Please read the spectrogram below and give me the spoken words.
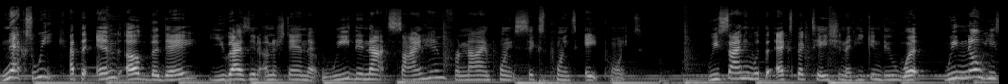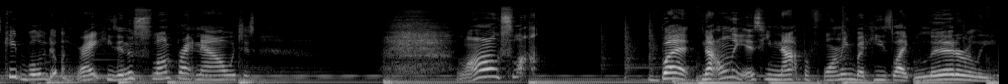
next week. At the end of the day, you guys need to understand that we did not sign him for 9.6 points, 8 points. We signed him with the expectation that he can do what we know he's capable of doing, right? He's in a slump right now, which is long slump. But not only is he not performing, but he's like literally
